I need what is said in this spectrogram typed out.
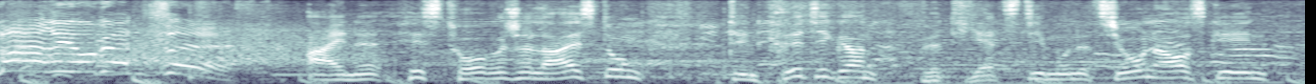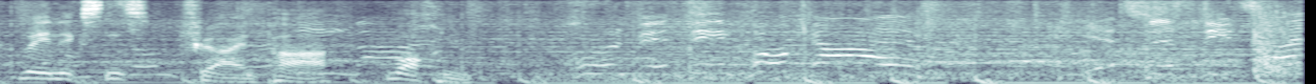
Mario Götze. Eine historische Leistung. Den Kritikern wird jetzt die Munition ausgehen, wenigstens für ein paar Wochen. Holen wir den Pokal. Jetzt ist die Zeit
